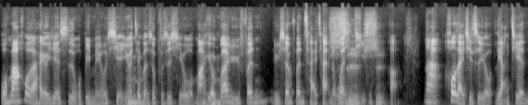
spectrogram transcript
我妈后来还有一些事我并没有写，因为这本书不是写我妈，嗯、有关于分女生分财产的问题。是，是好，那后来其实有两件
